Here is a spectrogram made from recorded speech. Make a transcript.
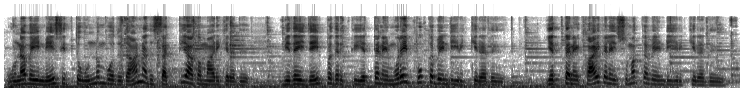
உணவை நேசித்து உண்ணும்போதுதான் அது சக்தியாக மாறுகிறது. விதை ஜெயிப்பதற்கு எத்தனை முறை பூக்க வேண்டியிருக்கிறது? எத்தனை காய்களை சுமக்க வேண்டியிருக்கிறது?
